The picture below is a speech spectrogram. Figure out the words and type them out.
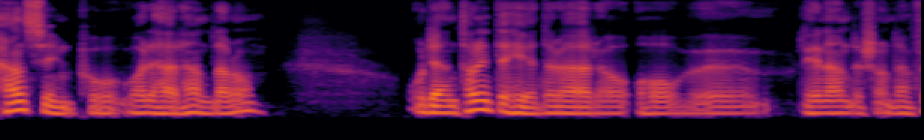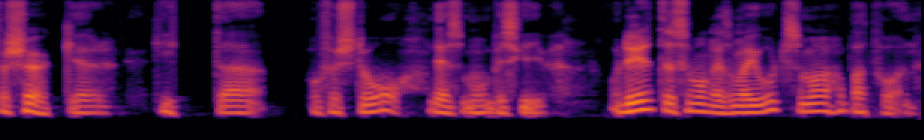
hans syn på vad det här handlar om. Och den tar inte heder och ära av eh, Lena Andersson. Den försöker hitta och förstå det som hon beskriver. Och det är inte så många som har gjort som har hoppat på henne.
